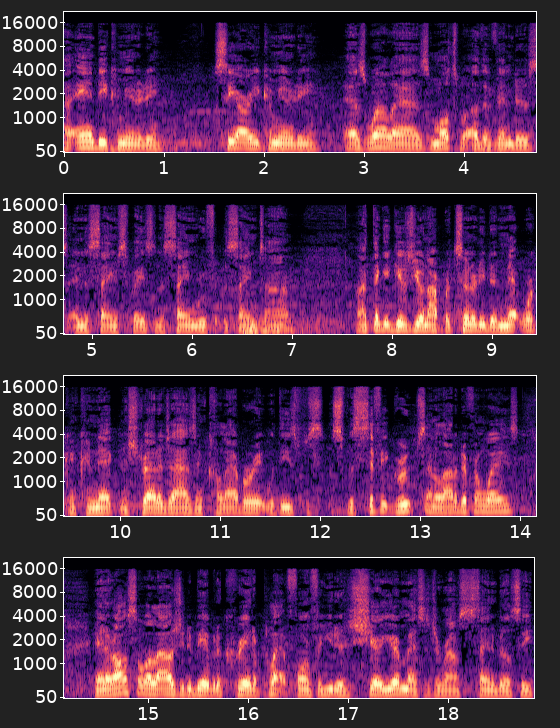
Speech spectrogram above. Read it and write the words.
uh, A&D community, CRE community, as well as multiple other vendors in the same space in the same roof at the same time. I think it gives you an opportunity to network and connect and strategize and collaborate with these specific groups in a lot of different ways. And it also allows you to be able to create a platform for you to share your message around sustainability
